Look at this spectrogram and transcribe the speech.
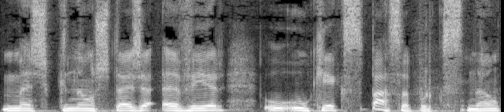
mas que não esteja a ver o, o que é que se passa, porque senão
